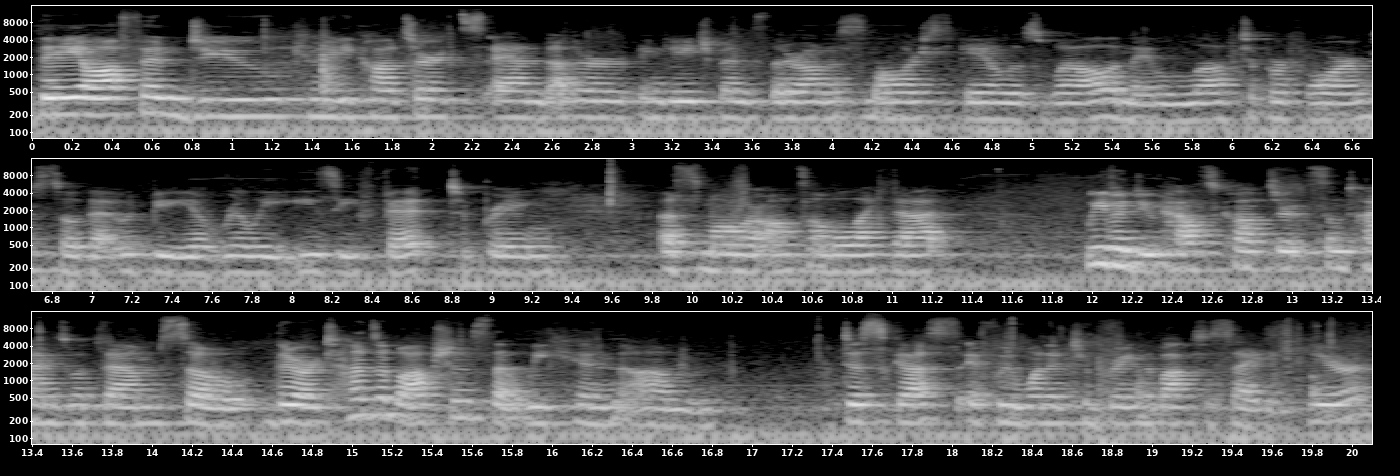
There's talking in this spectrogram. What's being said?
They often do community concerts and other engagements that are on a smaller scale as well, and they love to perform, so that would be a really easy fit to bring a smaller ensemble like that. We even do house concerts sometimes with them, so there are tons of options that we can um, discuss if we wanted to bring the Bach Society here.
